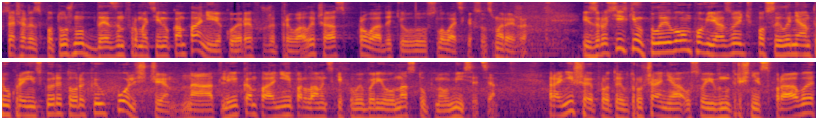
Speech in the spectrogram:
Все через потужну дезінформаційну кампанію, яку РФ уже тривалий час провадить у словацьких соцмережах. Із російським впливом пов'язують посилення антиукраїнської риторики в Польщі на тлі кампанії парламентських виборів наступного місяця. Раніше проти втручання у свої внутрішні справи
